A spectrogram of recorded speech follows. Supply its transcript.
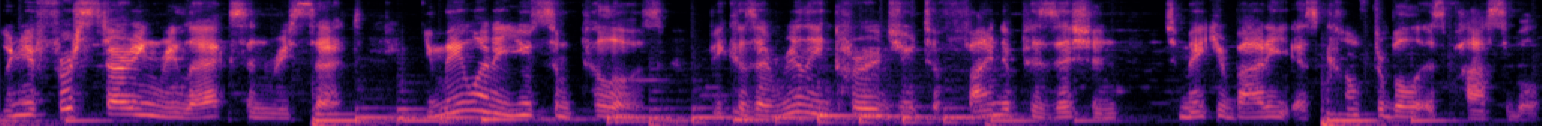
When you're first starting relax and reset, you may want to use some pillows because I really encourage you to find a position to make your body as comfortable as possible.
